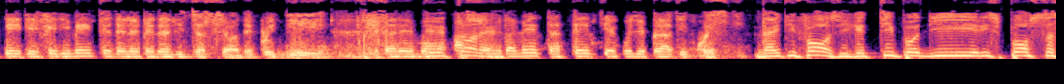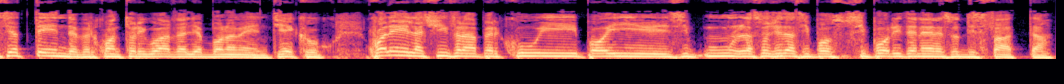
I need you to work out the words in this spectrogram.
dei riferimenti e delle penalizzazioni, quindi saremo Direttore, assolutamente attenti e equilibrati in questi. Dai tifosi che tipo di risposta si attende per quanto riguarda gli abbonamenti? Ecco, qual è la cifra per cui poi si, la società si può, si può ritenere soddisfatta?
